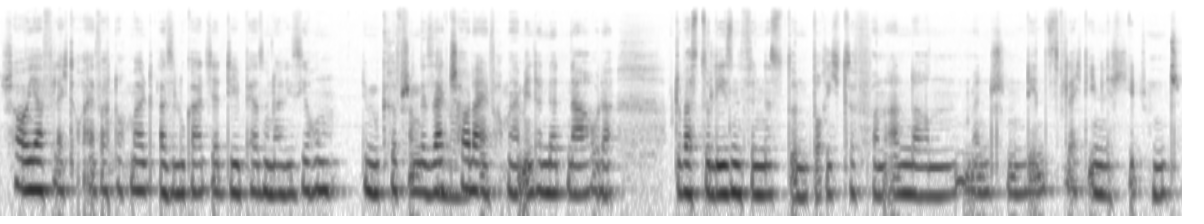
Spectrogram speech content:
Schau ja vielleicht auch einfach nochmal, also Luca hat ja Depersonalisierung, den Begriff schon gesagt, genau. schau da einfach mal im Internet nach oder du was zu lesen findest und Berichte von anderen Menschen, denen es vielleicht ähnlich geht und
